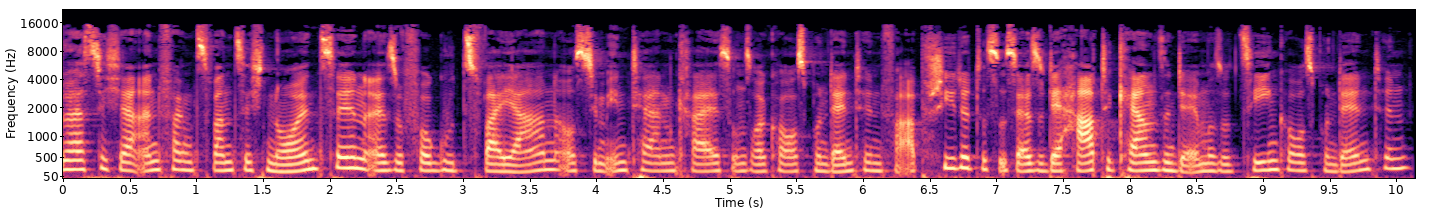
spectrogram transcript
Du hast dich ja Anfang 2019, also vor gut zwei Jahren, aus dem internen Kreis unserer Korrespondentin verabschiedet. Das ist also der harte Kern, sind ja immer so zehn Korrespondentinnen,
